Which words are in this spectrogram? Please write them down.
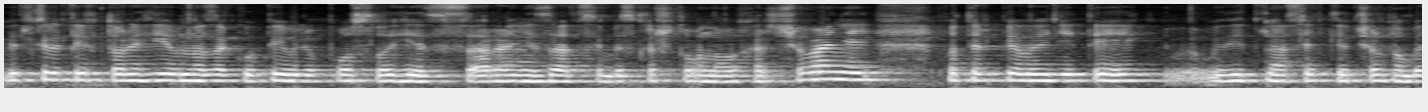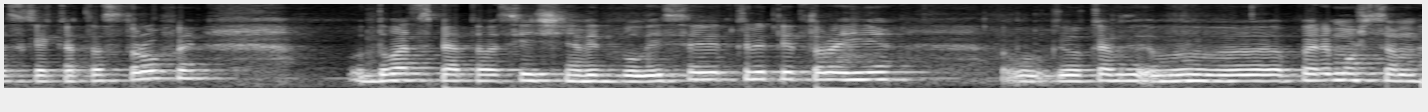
відкритих торгів на закупівлю послуги з організації безкоштовного харчування потерпілих дітей від наслідків Чорнобильської катастрофи. 25 січня відбулися відкриті торги. Переможцем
